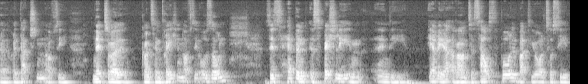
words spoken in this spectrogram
a reduction of the natural concentration of the ozone. This happened especially in, in the area around the South Pole, but you also see it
